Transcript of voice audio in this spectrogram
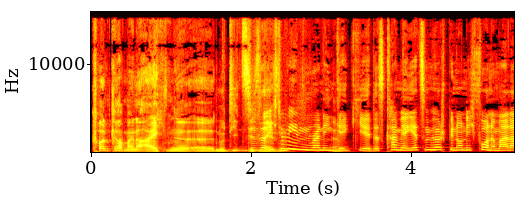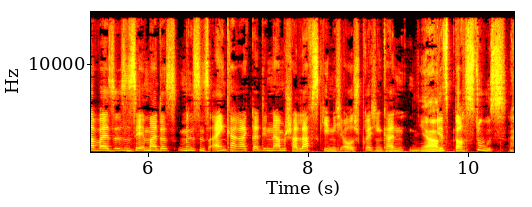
konnte gerade meine eigene äh, Notiz Das ist echt wie ein Running Gag hier. Das kam ja jetzt im Hörspiel noch nicht vor. Normalerweise ist es ja immer, dass mindestens ein Charakter den Namen Schalawski nicht aussprechen kann. Ja. Jetzt machst du's.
